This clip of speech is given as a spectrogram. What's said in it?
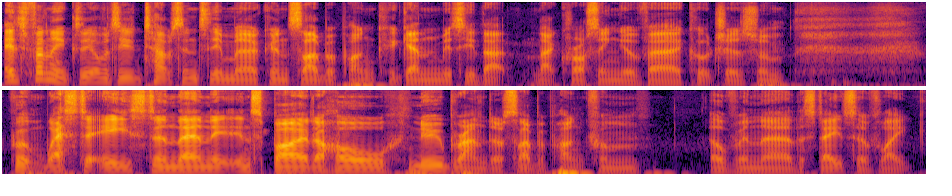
it's funny because it obviously taps into the American cyberpunk. Again, we see that that crossing of uh, cultures from from west to east, and then it inspired a whole new brand of cyberpunk from over in uh, the states of like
